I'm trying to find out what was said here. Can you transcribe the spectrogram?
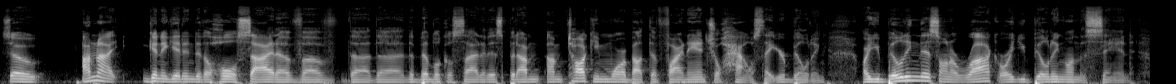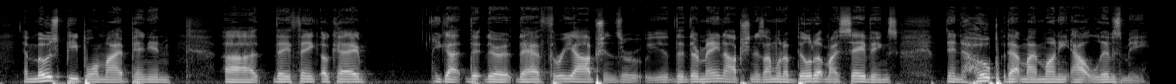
So I'm not going to get into the whole side of, of the, the, the biblical side of this, but I'm, I'm talking more about the financial house that you're building. Are you building this on a rock or are you building on the sand? And most people, in my opinion, uh, they think, okay, you got they they have three options or their main option is I'm going to build up my savings and hope that my money outlives me.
